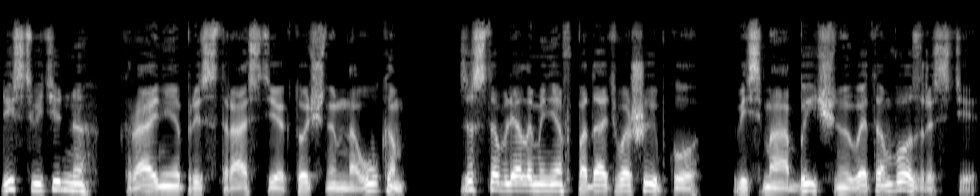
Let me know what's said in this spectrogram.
Действительно, крайнее пристрастие к точным наукам заставляло меня впадать в ошибку, весьма обычную в этом возрасте,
